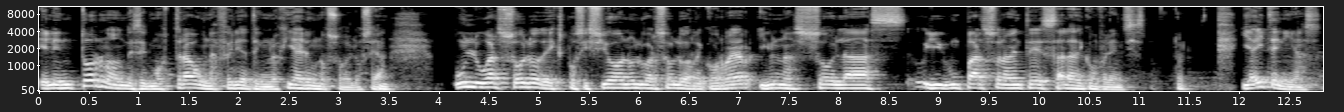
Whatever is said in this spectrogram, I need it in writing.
el entorno donde se mostraba una feria de tecnología era uno solo. O sea, mm un lugar solo de exposición, un lugar solo de recorrer y unas solas y un par solamente de salas de conferencias. Y ahí tenías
